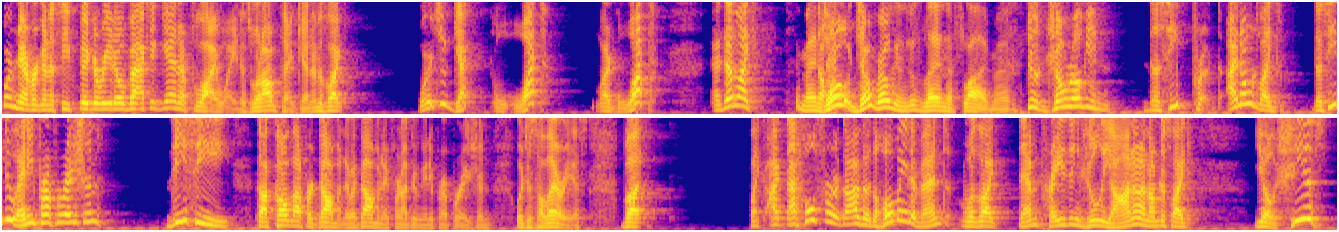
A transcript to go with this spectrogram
We're never gonna see Figueiredo back again at flyweight." Is what I'm thinking, and it's like, where'd you get what? Like what? And then like, Hey, man, the Joe, whole- Joe Rogan's just letting it fly, man. dude, Joe Rogan does he? Pre- I know like, does he do any preparation? DC got called out for Dominic, Dominic for not doing any preparation, which is hilarious. But like I, that whole for the, whole main event was like them praising Juliana, and I'm just like, yo, she is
